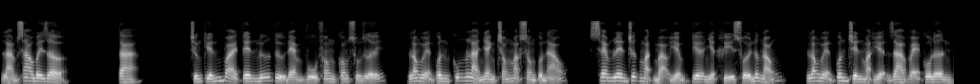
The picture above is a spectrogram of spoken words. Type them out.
làm sao bây giờ? Ta. Chứng kiến vài tên nữ tử đem vu phong cong xuống dưới long nguyện quân cũng là nhanh chóng mặc xong quần áo, xem lên trước mặt mạo hiểm kia nhiệt khí suối nước nóng, long nguyện quân trên mặt hiện ra vẻ cô đơn,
